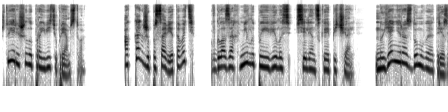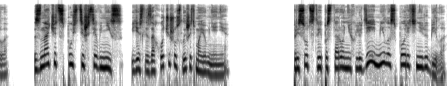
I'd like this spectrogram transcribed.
что я решила проявить упрямство. «А как же посоветовать?» В глазах Милы появилась вселенская печаль, но я, не раздумывая, отрезала. «Значит, спустишься вниз, если захочешь услышать мое мнение». В присутствии посторонних людей Мила спорить не любила,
